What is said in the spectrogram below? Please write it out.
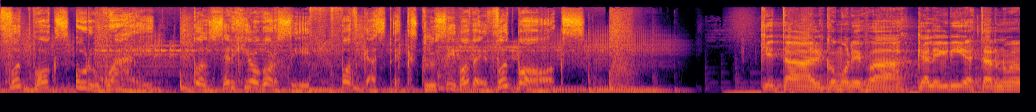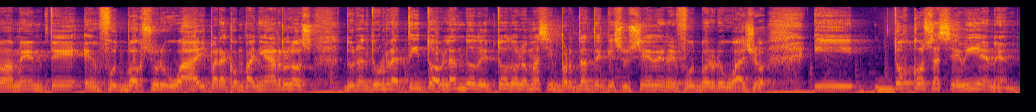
Footbox Uruguay con Sergio Gorsi, podcast exclusivo de Footbox. ¿Qué tal? ¿Cómo les va? Qué alegría estar nuevamente en Footbox Uruguay para acompañarlos durante un ratito hablando de todo lo más importante que sucede en el fútbol uruguayo. Y dos cosas se vienen.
